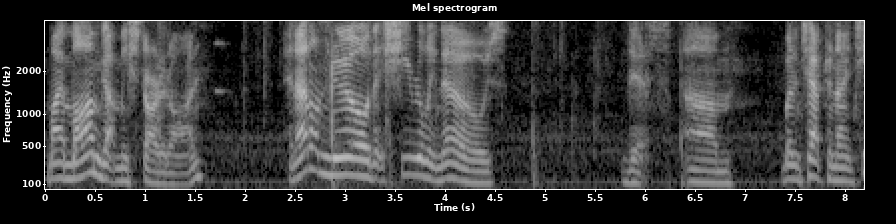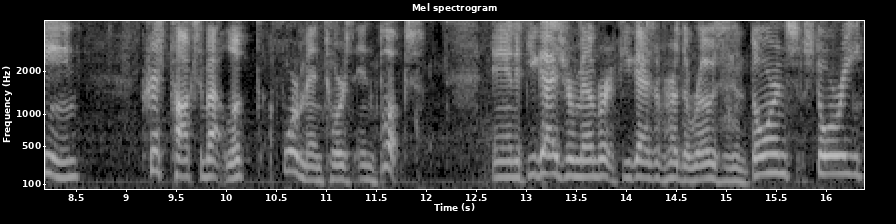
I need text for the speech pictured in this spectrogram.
my mom got me started on. And I don't know that she really knows this. Um, but in chapter 19, Chris talks about look for mentors in books. And if you guys remember, if you guys have heard the Roses and Thorns story,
